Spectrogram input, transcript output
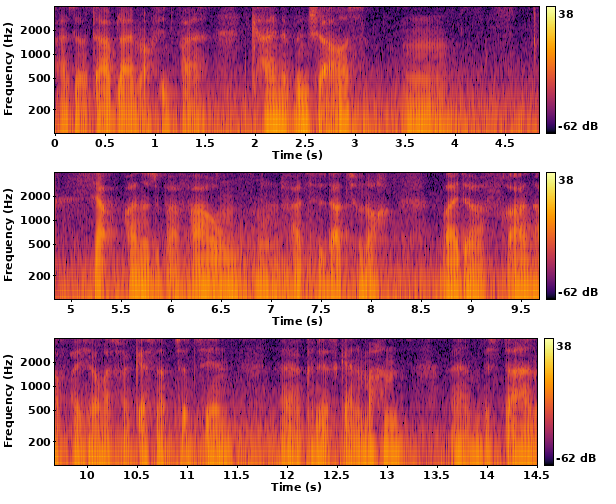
Also da bleiben auf jeden Fall keine Wünsche aus. Mm. Ja, war eine super Erfahrung und falls ihr dazu noch weitere Fragen habt, weil ich irgendwas vergessen habe zu erzählen, äh, könnt ihr das gerne machen. Ähm, bis dahin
